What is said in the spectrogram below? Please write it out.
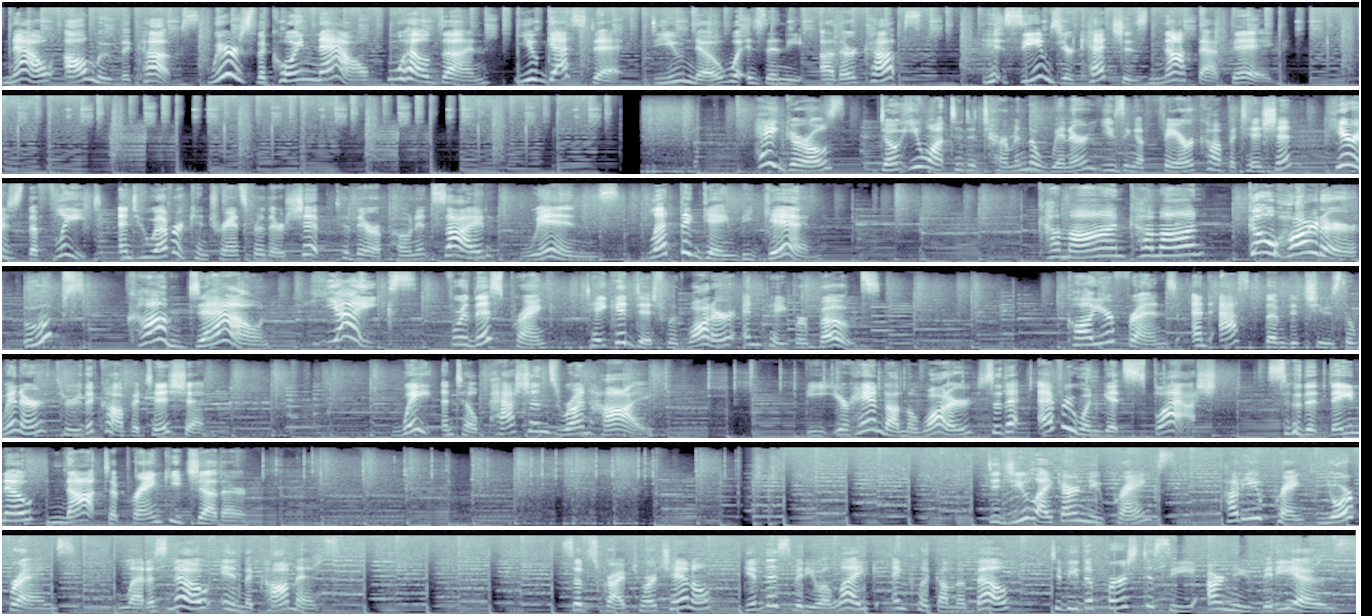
Now I'll move the cups. Where's the coin now? Well done. You guessed it. Do you know what is in the other cups? It seems your catch is not that big. Girls! Don't you want to determine the winner using a fair competition? Here is the fleet, and whoever can transfer their ship to their opponent's side wins. Let the game begin! Come on, come on! Go harder! Oops! Calm down! Yikes! For this prank, take a dish with water and paper boats. Call your friends and ask them to choose the winner through the competition. Wait until passions run high. Beat your hand on the water so that everyone gets splashed, so that they know not to prank each other. Did you like our new pranks? How do you prank your friends? Let us know in the comments. Subscribe to our channel, give this video a like, and click on the bell to be the first to see our new videos.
